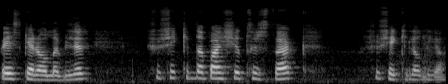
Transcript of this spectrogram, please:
5 kere olabilir. Şu şekilde başlatırsak şu şekil oluyor.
